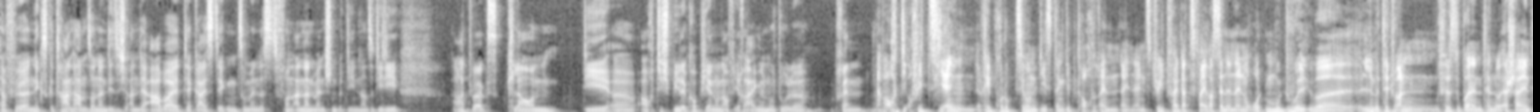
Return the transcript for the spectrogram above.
dafür nichts getan haben, sondern die sich an der Arbeit der Geistigen zumindest von anderen Menschen bedienen. Also die, die Artworks klauen, die äh, auch die Spiele kopieren und auf ihre eigenen Module brennen. Aber auch die offiziellen Reproduktionen, die es dann gibt, auch ein, ein, ein Street Fighter 2, was dann in einem roten Modul über Limited Run für Super Nintendo erscheint.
